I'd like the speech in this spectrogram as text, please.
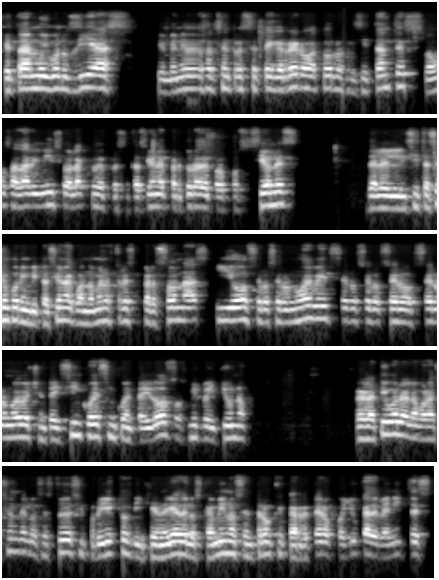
¿Qué tal? Muy buenos días. Bienvenidos al Centro ST Guerrero, a todos los visitantes. Vamos a dar inicio al acto de presentación y apertura de proposiciones de la licitación por invitación a cuando menos tres personas, IO 009 0000985 E52 2021, relativo a la elaboración de los estudios y proyectos de ingeniería de los caminos en tronque carretero Coyuca de Benítez,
